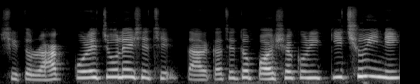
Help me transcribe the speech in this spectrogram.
সে তো রাগ করে চলে এসেছে, তার কাছে তো পয়সা করি কিছুই নেই।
